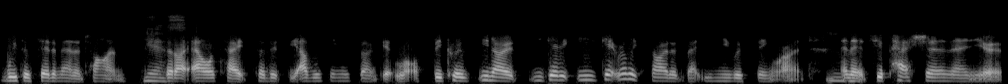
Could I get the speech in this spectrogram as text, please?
with a set amount of time Yes. that I allocate so that the other things don't get lost. Because you know you get you get really excited about your newest thing, right? Mm. And it's your passion and you're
